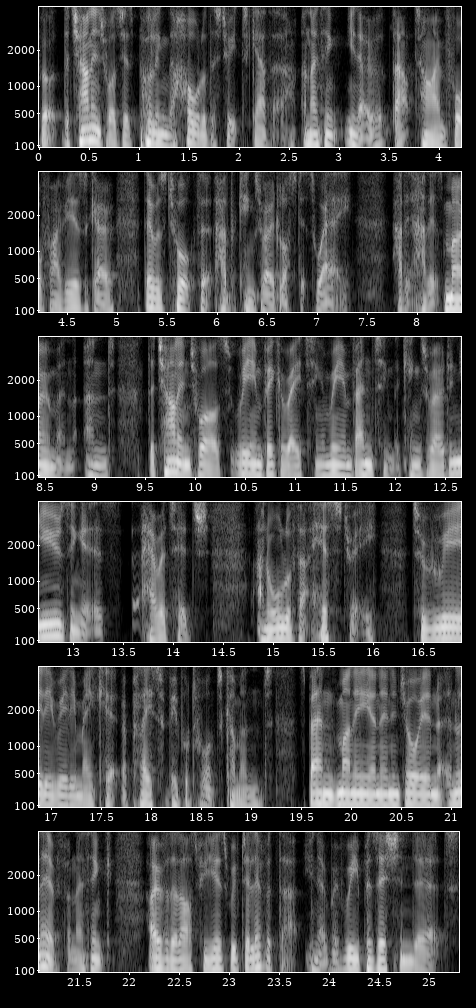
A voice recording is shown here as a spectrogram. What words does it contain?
but the challenge was just pulling the whole of the street together. And I think, you know, at that time, four or five years ago, there was talk that had the King's Road lost its way, had it had its moment. And the challenge was reinvigorating and reinventing the King's Road and using it its heritage and all of that history to really, really make it a place for people to want to come and spend money and enjoy and, and live. And I think over the last few years, we've delivered that. You know, we've repositioned it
